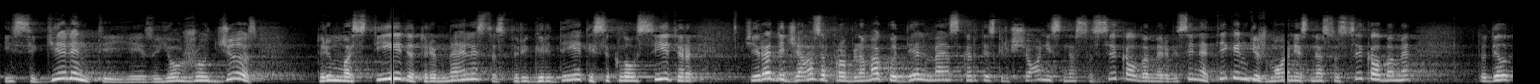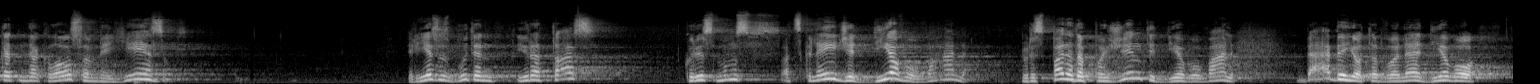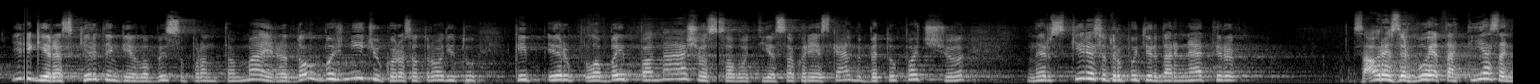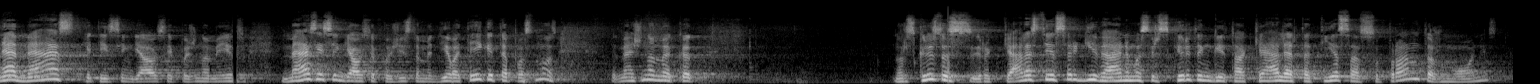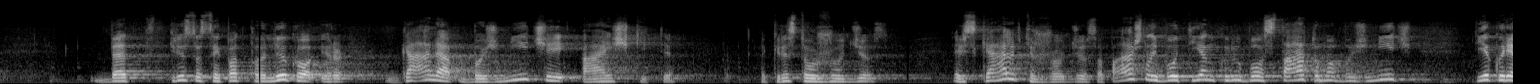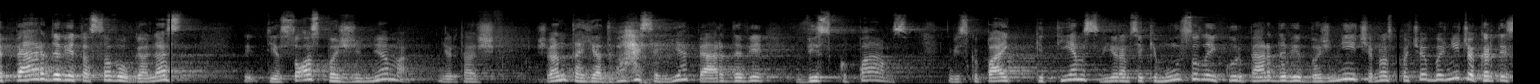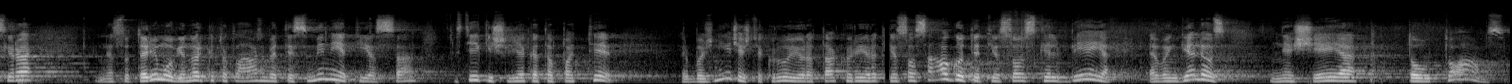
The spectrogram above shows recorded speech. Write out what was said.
įsigilinti į Jėzų, jo žodžius, turi mąstyti, turi melstis, turi girdėti, įsiklausyti. Ir čia yra didžiausia problema, kodėl mes kartais krikščionys nesusikalbame ir visi netikinti žmonės nesusikalbame, todėl kad neklausome Jėzus. Ir Jėzus būtent yra tas, kuris mums atskleidžia Dievo valią, kuris padeda pažinti Dievo valią. Be abejo, ta valia Dievo irgi yra skirtingai labai suprantama. Yra daug bažnyčių, kurios atrodytų kaip ir labai panašios savo tiesą, kurie skelbia, bet tuo pačiu, na ir skiriasi truputį ir dar net ir Sau rezervuoja tą tiesą, ne mes teisingiausiai pažinome Jėzų, mes teisingiausiai pažįstame Dievą, teikite pas mus. Bet mes žinome, kad nors Kristus yra kelias tiesa ir gyvenimas ir skirtingai tą kelią, tą tiesą supranta žmonės, bet Kristus taip pat paliko ir galę bažnyčiai aiškyti Kristaus žodžius ir skelbti žodžius. O pašlai buvo tie, ant kurių buvo statoma bažnyčia. Tie, kurie perdavė tą savo galias, tiesos pažinimą ir tą šventąją dvasę jie perdavė viskupams. Viskupai kitiems vyrams iki mūsų laikų ir perdavė bažnyčią. Nors pačioje bažnyčioje kartais yra nesutarimų vienu ar kitu klausimu, bet esminė tiesa vis tiek išlieka ta pati. Ir bažnyčia iš tikrųjų yra ta, kuri yra tiesos saugotoja, tiesos kelbėja, Evangelijos nešėja tautoms.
